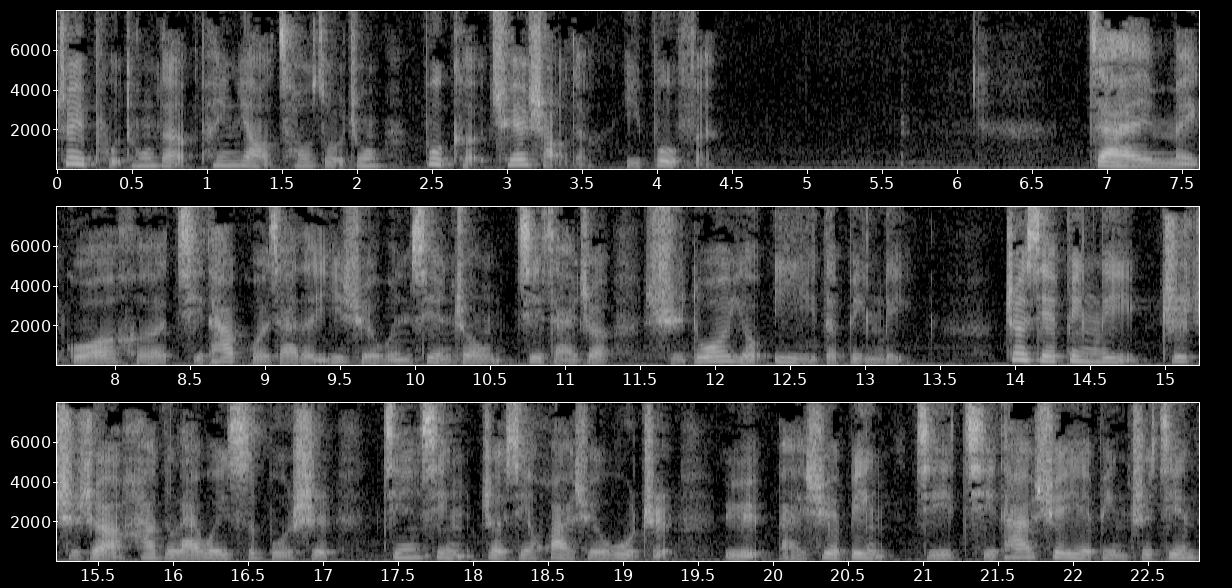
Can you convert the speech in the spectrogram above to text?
最普通的喷药操作中不可缺少的一部分。在美国和其他国家的医学文献中记载着许多有意义的病例，这些病例支持着哈格莱维斯博士坚信这些化学物质。与白血病及其他血液病之间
